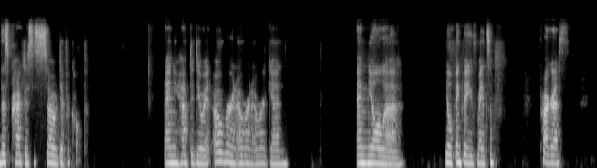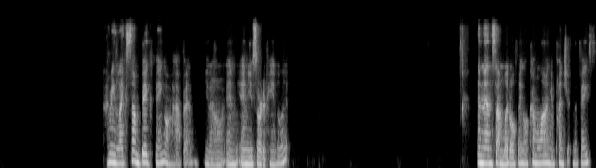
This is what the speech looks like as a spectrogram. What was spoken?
This practice is so difficult and you have to do it over and over and over again. And you'll uh, you'll think that you've made some progress. I mean like some big thing will happen you know and and you sort of handle it. And then some little thing will come along and punch you in the face.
